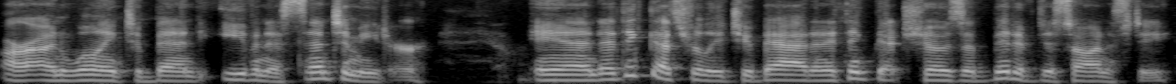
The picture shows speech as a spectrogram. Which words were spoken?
are unwilling to bend even a centimeter. And I think that's really too bad. And I think that shows a bit of dishonesty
